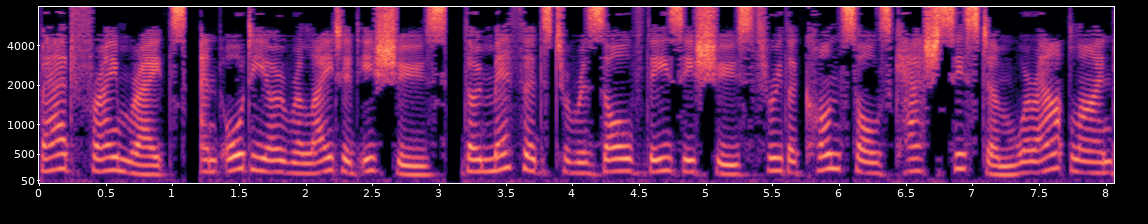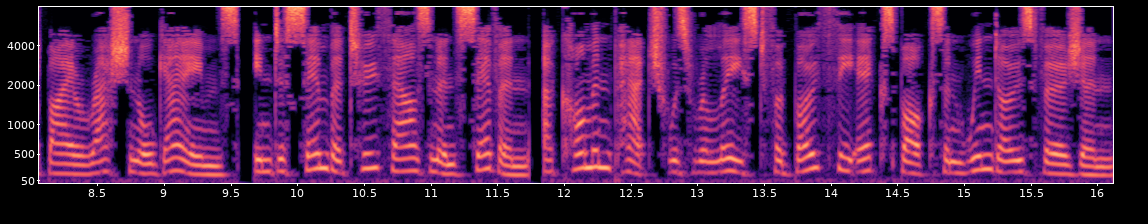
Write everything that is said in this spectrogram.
bad frame rates, and audio-related issues, though methods to resolve these issues through the console's cache system were outlined by Irrational Games. In December 2007, a common patch was released released for both the Xbox and Windows version.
